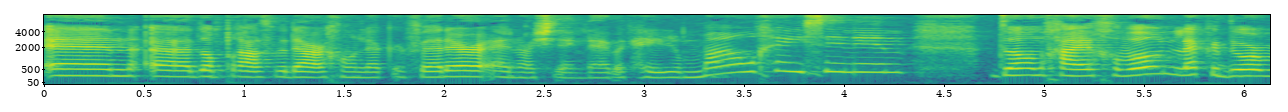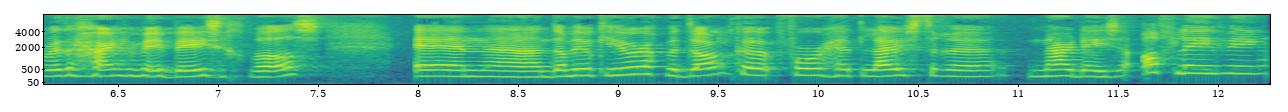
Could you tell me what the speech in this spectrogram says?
En uh, dan praten we daar gewoon lekker verder. En als je denkt, daar heb ik helemaal geen zin in, dan ga je gewoon lekker door met waar je mee bezig was. En uh, dan wil ik je heel erg bedanken voor het luisteren naar deze aflevering,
